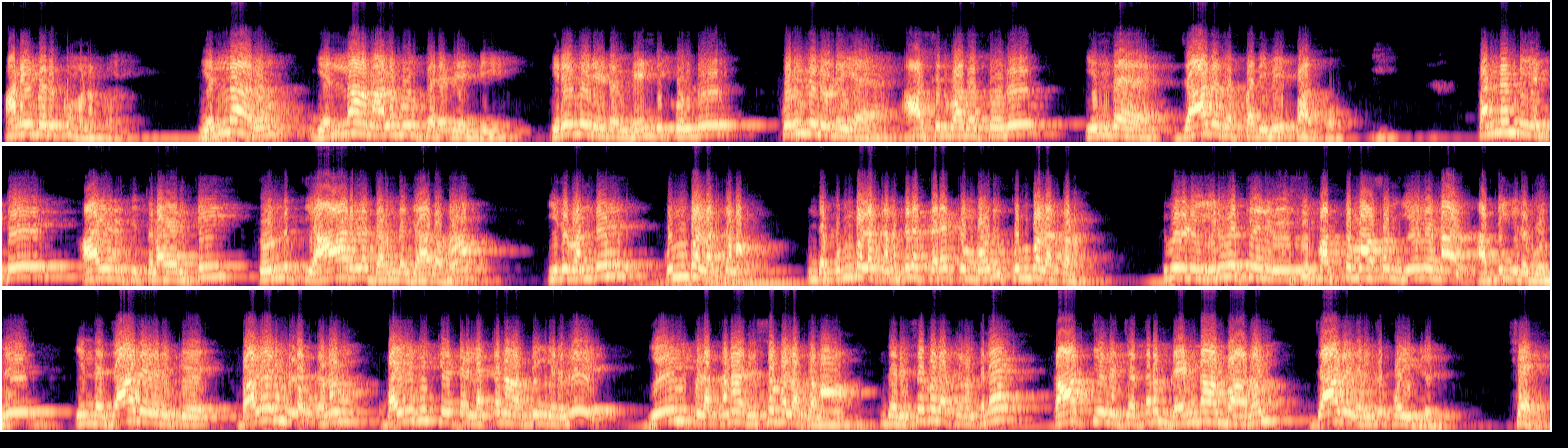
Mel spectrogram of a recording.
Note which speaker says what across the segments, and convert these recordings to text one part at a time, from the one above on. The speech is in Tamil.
Speaker 1: அனைவருக்கும் வணக்கம். எல்லாரும் எல்லா நலமும் பெற வேண்டி இறைவனிடம் வேண்டிக் கொண்டு குருவினுடைய ஆசிர்வாதத்தோடு இந்த ஜாதக பதிவை பார்ப்போம். பன்னெண்டு எட்டு ஆயிரத்தி தொள்ளாயிரத்தி தொண்ணூத்தி ஆறுல பிறந்த ஜாதகம். இது வந்து கும்ப லக்கணம். இந்த கும்ப லக்கணத்துல பிறக்கும் போது கும்ப லக்கணம். இவருடைய இருபத்தி ஏழு வயசு பத்து மாசம் ஏழு நாள் அப்படிங்கிற போது இந்த ஜாதகருக்கு வளரும் லக்கணம் வயதுக்கேற்ற லக்கணம் அப்படிங்கிறது ஏழு லக்கணம் ரிஷப லக்கணம். இந்த ரிஷப லக்னத்துல கார்த்திய நட்சத்திரம் ரெண்டாம் பாதம் ஜாதகருக்கு போயிட்டு இருக்கு சரி.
